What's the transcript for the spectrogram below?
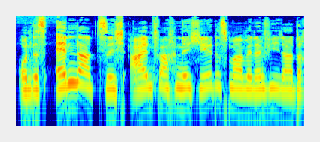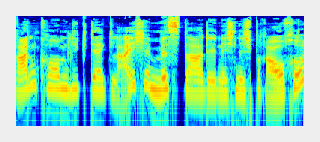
und es ändert sich einfach nicht. Jedes Mal, wenn ich wieder drankomme, liegt der gleiche Mist da, den ich nicht brauche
